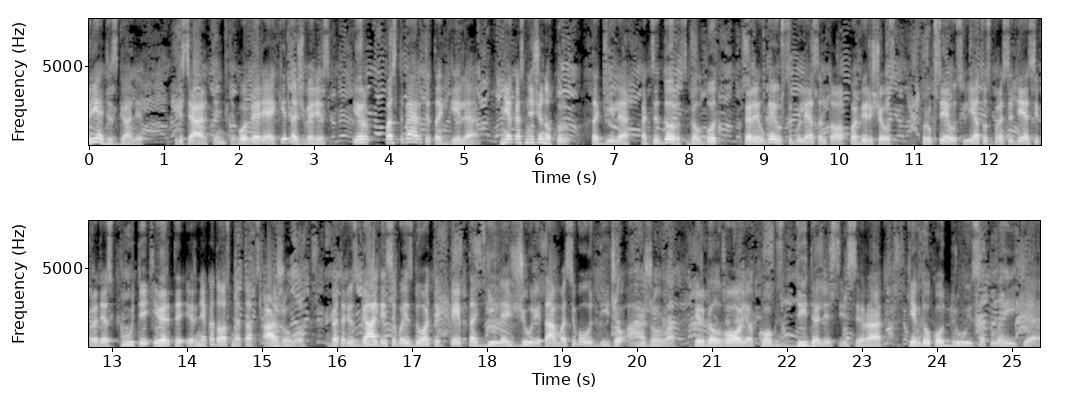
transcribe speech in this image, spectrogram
Briedis gali prisiartinti, voverė, kitas žvėris ir pastverti tą gilę. Niekas nežino, kur ta gilė atsidurs. Galbūt per ilgai užsigulės ant to paviršiaus, rugsėjaus lietus prasidės, jį pradės pūti, irti ir niekados netaps ažolu. Bet ar jūs galite įsivaizduoti, kaip ta gilė žiūri tą masyvaus dydžio ažolą ir galvoja, koks didelis jis yra, kiek daug audrų jis atlaikė,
